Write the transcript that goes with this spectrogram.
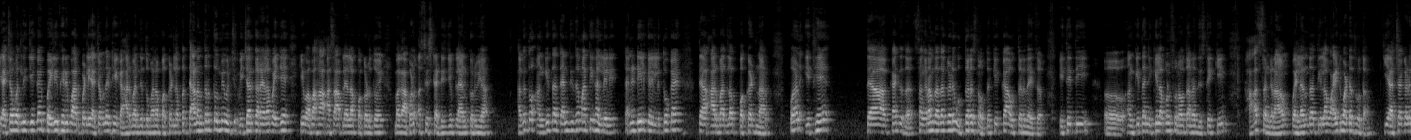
याच्यामधली जी काही पहिली फेरी पार पडली याच्यामध्ये ठीक आहे हारबादने तुम्हाला पकडलं पण त्यानंतर तुम्ही विच- विचार करायला पाहिजे की बाबा हा असा आपल्याला पकडतोय. मग आपण अशी स्ट्रॅटेजी प्लॅन करूया. अगं तो अंकिता त्याने तिथं माती खाल्लेली त्याने डील केलेली तो काय त्या आरबादला पकडणार. पण इथे त्या काय त्याचं संग्राम दादाकडे उत्तरच नव्हतं की काय उत्तर द्यायचं. इथे ती अंकिता निखिला पण सुनावताना दिसते की हा संग्राम पहिल्यांदा तिला वाईट वाटत होता की याच्याकडे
